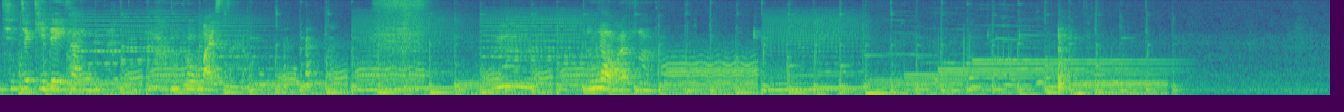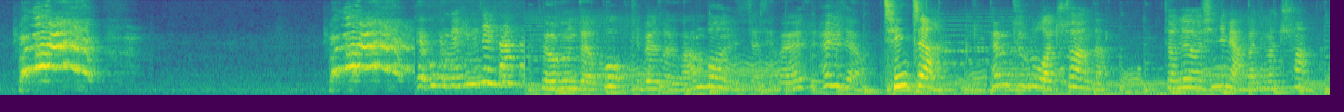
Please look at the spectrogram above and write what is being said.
진짜 기대 이상입니다. 너무 맛있어요. 진짜 맛있어. 배고프면 힘들다. 여러분들 꼭 집에서 이거 한번 진짜 제발 해- 해주세요. 진짜. 햄튜브가 추천한다. 저는 신림이 안 가지만 추천한다.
